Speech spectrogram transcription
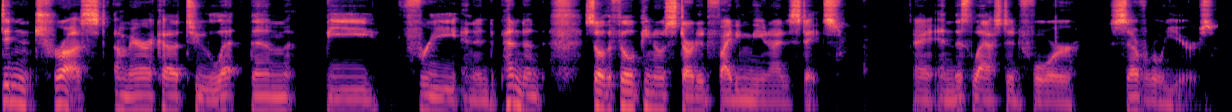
didn't trust America to let them be free and independent. So the Filipinos started fighting the United States. And this lasted for several years.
